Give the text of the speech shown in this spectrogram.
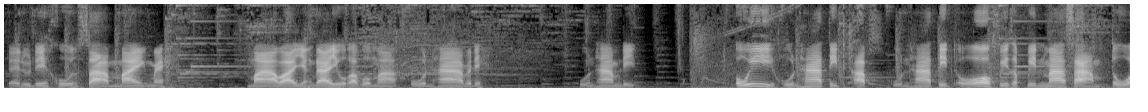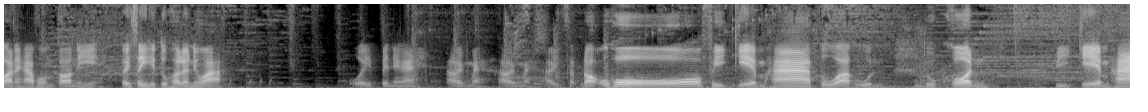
เดี๋ยวดูดิคูณสามมาอีกไหมมาว่ะยังได้อยู่ครับผมมาคูณห้าไปดิคูณห้ามาดิอุ้ยคูณห้าติดครับ คูณห้าติดโอ้ฟรีสปินมาสามตัวนะครับผมตอนนี้เอ้ยสี่ตัวแล้วนี่ว่ะโอ้ยเป็นยังไง เอาอีกไหมเอาอีกไหมเอาอีกสักดอก โอ้โห ฟรีเกมห้าตัวคุณ ทุกคน ฟรีเกมห้า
